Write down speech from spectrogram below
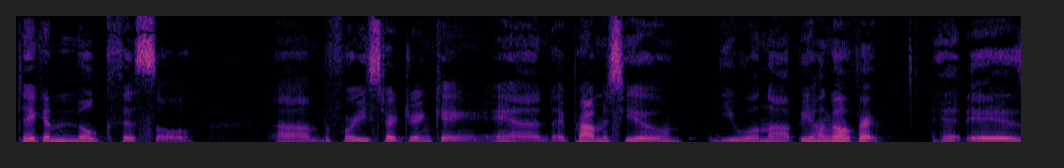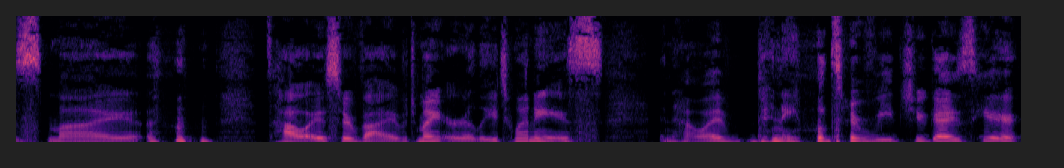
take a milk thistle um, before you start drinking, and I promise you, you will not be hungover. It is my it's how I survived my early 20s and how I've been able to reach you guys here.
